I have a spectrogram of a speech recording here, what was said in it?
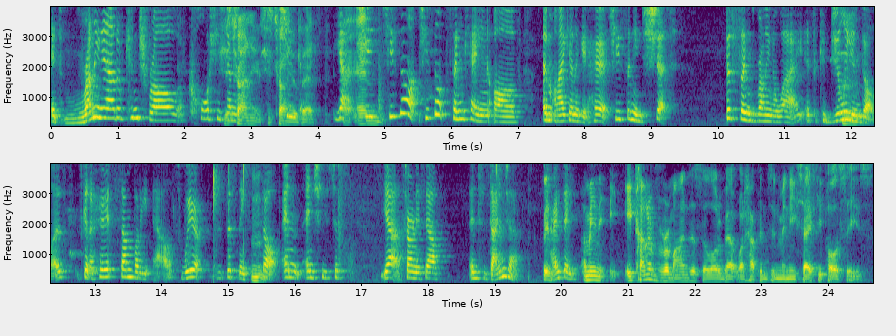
It's running out of control. Of course, she's, She's trying. She's trying her best. yeah, A- she's she's not she's not thinking of am I going to get hurt? She's thinking shit. This thing's running away. It's a cajillion Hmm. dollars. It's going to hurt somebody else. Where this needs to Hmm. stop. And and she's just yeah throwing herself into danger. But, Crazy. I mean, it, it kind of reminds us a lot about what happens in many safety policies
